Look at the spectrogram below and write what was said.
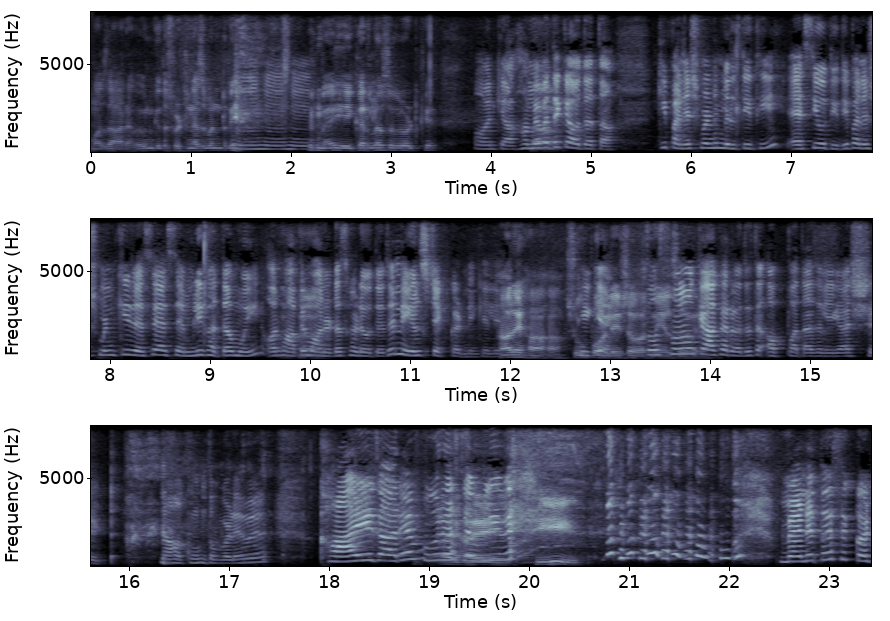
मज़ा आ रहा है उनकी तो फिटनेस बन रही है। मैं यही कर लो सुबह उठ के। और क्या? हमें पता क्या होता था? कि पनिशमेंट मिलती थी ऐसी होती थी पनिशमेंट की जैसे असेंबली खत्म हुई और वहाँ पे मॉनिटर्स खड़े होते थे नेल्स चेक करने के लिए। अरे हाँ हाँ शू पॉलिश और तो nails उसमें क्या कर रहे होते थे? अब पता चल गया शिट नाखून तो बड़े हुए खाए जा रहे हैं पूरे असेंबली में। मैंने तो ऐसे कट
